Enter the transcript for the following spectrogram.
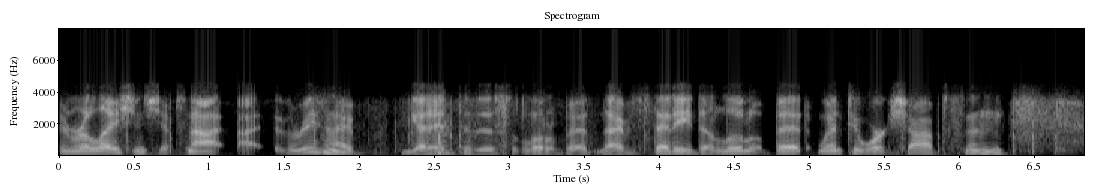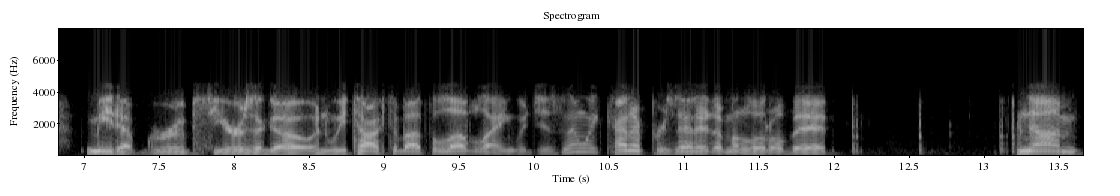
in relationships. Now, I, the reason I got into this a little bit, I've studied a little bit, went to workshops and meetup groups years ago, and we talked about the love languages. And then we kind of presented them a little bit now I'm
